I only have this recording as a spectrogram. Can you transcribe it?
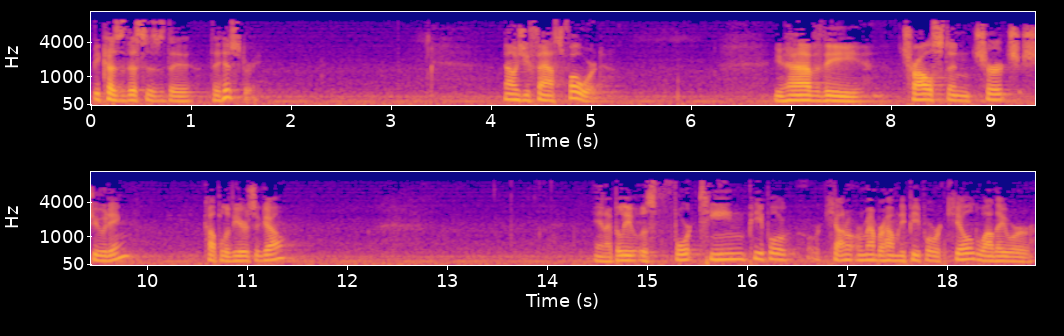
Because this is the, the history. Now, as you fast forward, you have the Charleston church shooting a couple of years ago. And I believe it was 14 people, I don't remember how many people were killed while they were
